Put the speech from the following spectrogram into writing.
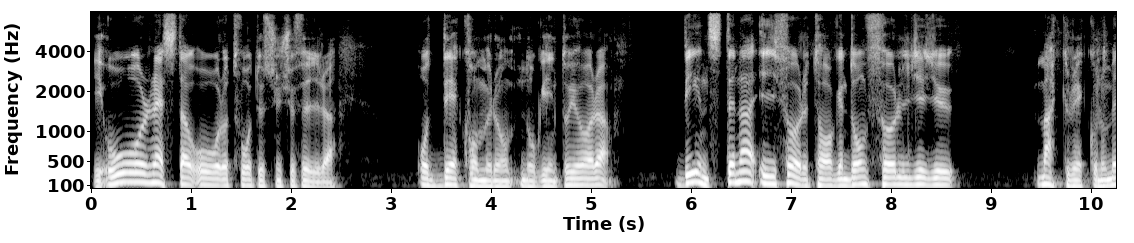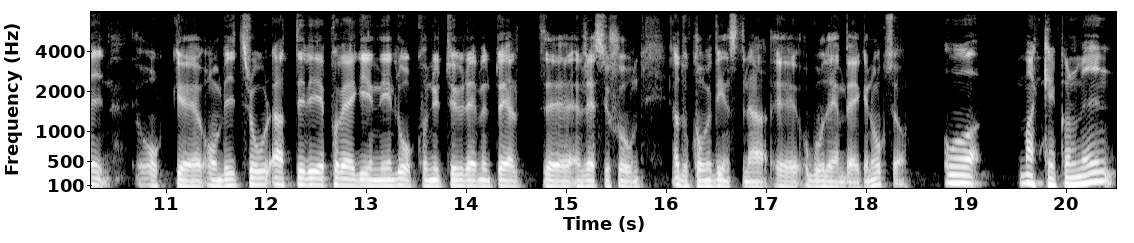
i år, nästa år och 2024. Och det kommer de nog inte att göra. Vinsterna i företagen de följer ju makroekonomin och eh, om vi tror att vi är på väg in i en lågkonjunktur, eventuellt eh, en recession, ja då kommer vinsterna eh, att gå den vägen också. Och makroekonomin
